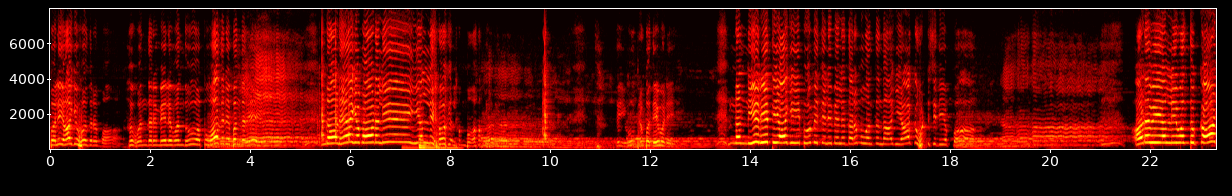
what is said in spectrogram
ಬಲಿಯಾಗಿ ಹೋದರಮ್ಮ ಒಂದರ ಮೇಲೆ ಒಂದು ಅಪವಾದನೆ ಬಂದರೆ ನಾನು ಹೇಗೆ ಮಾಡಲಿ, ಎಲ್ಲಿ ಹೋಗಲಮ್ಮ ಅಯ್ಯೋ ಬ್ರಹ್ಮದೇವನೇ ನನ್ನ ಈ ರೀತಿಯಾಗಿ ಈ ಭೂಮಿ ತಲೆ ಮೇಲೆ ಧರ್ಮವಂತನಾಗಿ ಯಾಕೆ ಹುಟ್ಟಿಸಿದೆಯಪ್ಪ? ಅಡವಿಯಲ್ಲಿ ಒಂದು ಕಾಡ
